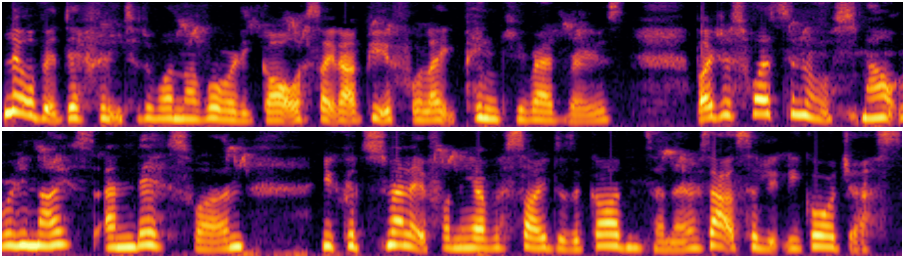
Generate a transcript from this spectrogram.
A little bit different to the one i've already got. It's like that beautiful like pinky red rose. But i just wanted something that smelled really nice. And this one you could smell it from the other side of the garden centre. It was absolutely gorgeous.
